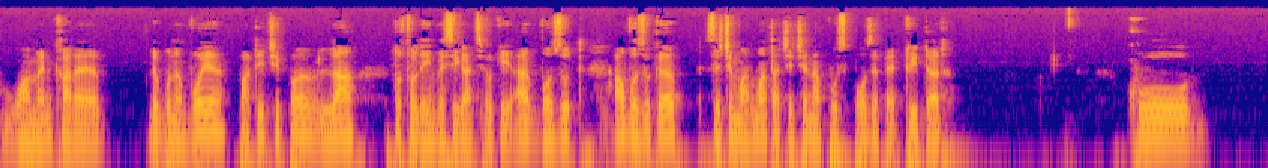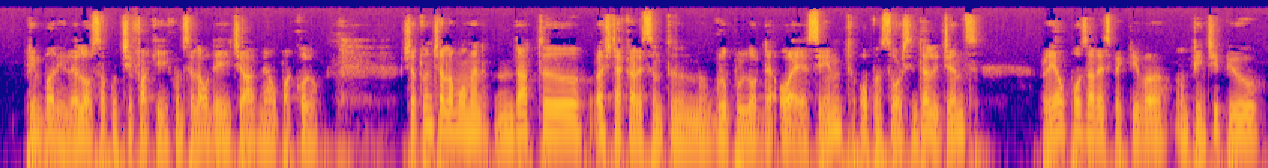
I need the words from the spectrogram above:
oameni care de bunăvoie participă la tot felul de investigații. Ok, au văzut, au văzut că, să zicem, armata cecenă a pus poze pe Twitter cu plimbările lor sau cu ce fac ei, cum se laudă ei, ce arme au pe acolo. Și atunci, la un moment dat, ăștia care sunt în grupul lor de OSINT, Open Source Intelligence, preiau poza respectivă, în principiu,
